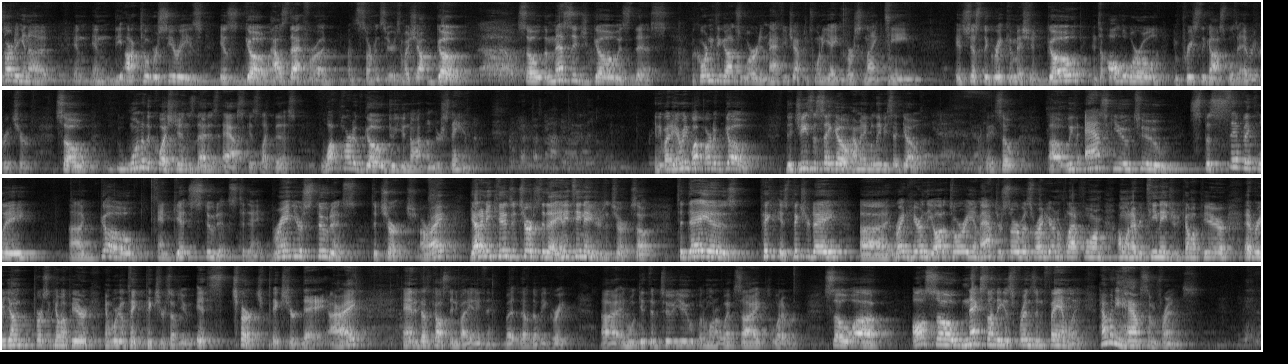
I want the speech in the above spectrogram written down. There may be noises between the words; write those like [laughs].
starting in a in, in the October series is go. How's that for a, a sermon series? Somebody shout go. go. So the message go is this. According to God's word in Matthew chapter 28 and verse 19, it's just the Great Commission. Go into all the world and preach the gospel to every creature. So one of the questions that is asked is like this. What part of go do you not understand? Anybody hear me? What part of go? Did Jesus say go? How many believe he said go? Okay, so uh, we've asked you to specifically uh, go and get students today. Bring your students to church, all right? Got any kids at church today? Any teenagers at church? So today is is picture day uh, right here in the auditorium after service, right here on the platform. I want every teenager to come up here, every young person come up here, and we're going to take pictures of you. It's church picture day, all right? And it doesn't cost anybody anything, but they'll, they'll be great. Uh, and we'll get them to you, put them on our website, whatever. So, uh, also, next Sunday is friends and family. How many have some friends?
